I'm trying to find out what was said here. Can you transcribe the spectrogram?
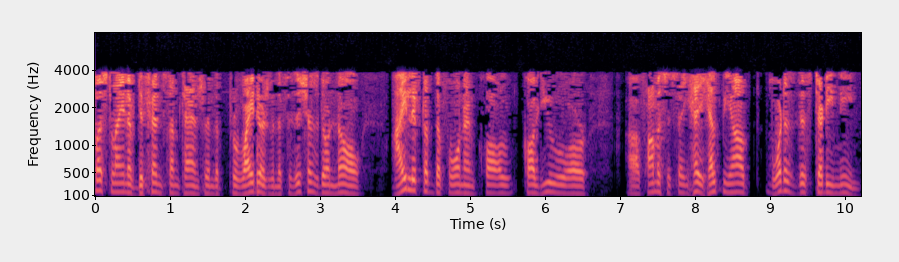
first line of defense sometimes when the providers, when the physicians don't know. I lift up the phone and call call you or a pharmacist saying, "Hey, help me out. What does this study mean?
